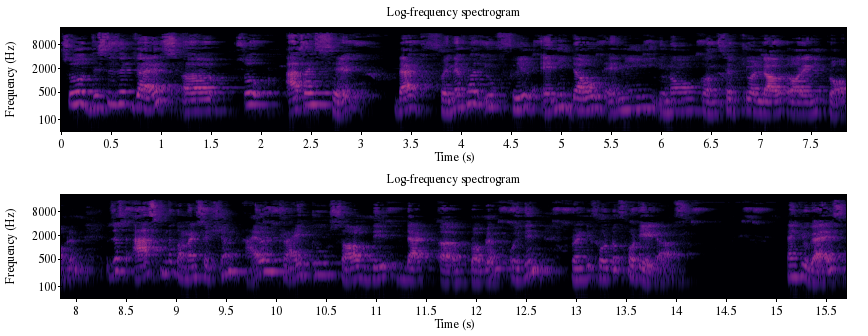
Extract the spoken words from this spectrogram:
so this is it guys. Uh, so as I said, that whenever you feel any doubt, any you know conceptual doubt or any problem, just ask in the comment section. I will try to solve this that uh, problem within 24 to 48 hours. Thank you guys.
